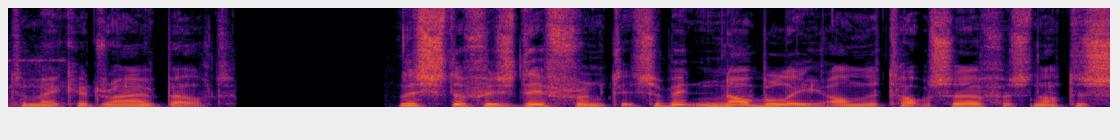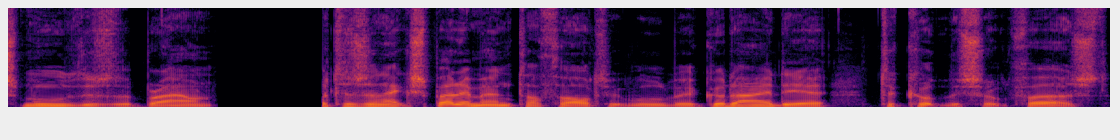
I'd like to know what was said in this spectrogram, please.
to make a drive belt. This stuff is different, it's a bit knobbly on the top surface, not as smooth as the brown, but as an experiment I thought it would be a good idea to cut this up first,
